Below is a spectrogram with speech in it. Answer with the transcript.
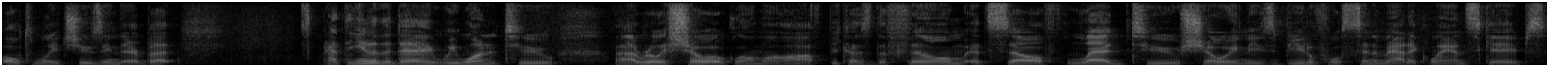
ultimately choosing there. But at the end of the day, we wanted to uh, really show Oklahoma off because the film itself led to showing these beautiful cinematic landscapes,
